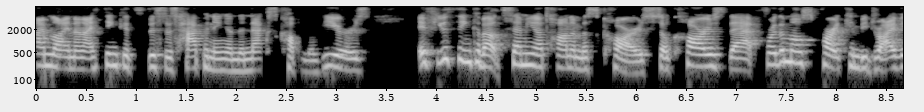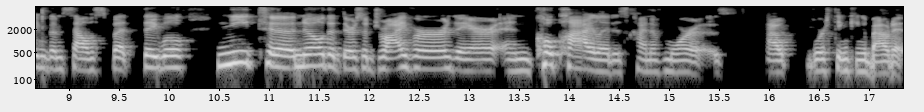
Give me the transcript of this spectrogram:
timeline and I think it's this is happening in the next couple of years. If you think about semi-autonomous cars, so cars that for the most part can be driving themselves, but they will need to know that there's a driver there and co-pilot is kind of more how we're thinking about it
